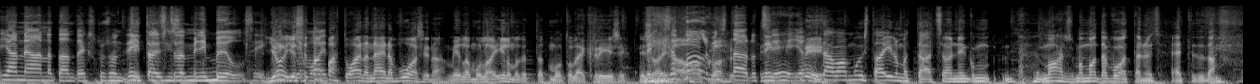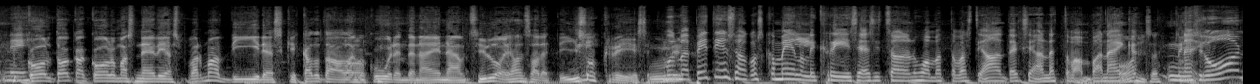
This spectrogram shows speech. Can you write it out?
Janne, annat anteeksi, kun sun tyttöystävä meni bylsiin. Joo, jos se tapahtuu aina näinä vuosina, milloin mulla on ilmoitettu, että mulla tulee kriisi, niin se on Niin ihan ok. valmistaudut Niin, siihen jo. niin. Pitää vaan muistaa ilmoittaa, että se on niinku mahdollisimman monta vuotta nyt. Että tota, Niin. kol, toka, kolmas, neljäs, varmaan viideskin. Katsotaan ollaanko kuudentena enää, mutta silloin ihan saatettiin iso kriisi. Mutta mä petin sua, koska meillä oli kriisi ja sit se on huomattavasti anteeksi annettavampaa, näinkö? On se. Nä, on,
